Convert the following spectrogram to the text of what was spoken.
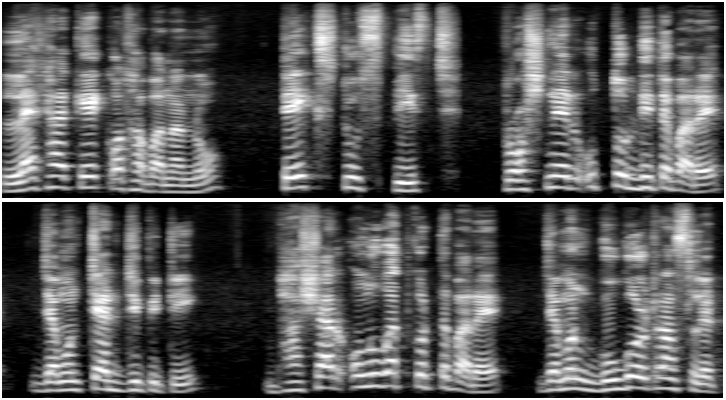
লেখাকে কথা বানানো টেক্সট টু স্পিচ প্রশ্নের উত্তর দিতে পারে, যেমন চ্যাট জিপিটি ভাষার অনুবাদ করতে পারে, যেমন গুগল ট্রান্সলেট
